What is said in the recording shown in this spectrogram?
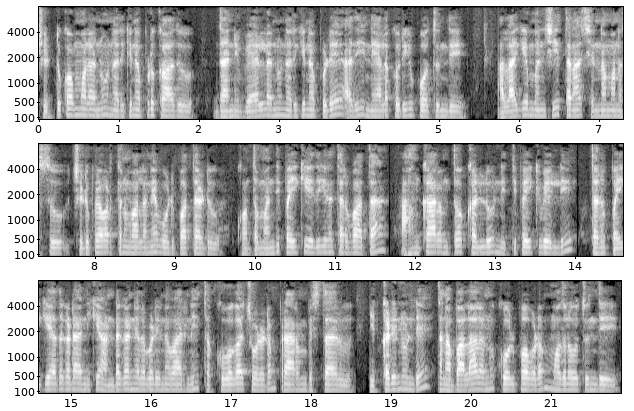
చెట్టు కొమ్మలను నరికినప్పుడు కాదు. దాని వేళ్ళను నరికినప్పుడే అది నేల కొరిగిపోతుంది. అలాగే మనిషి తన చిన్న మనస్సు చెడు ప్రవర్తన వల్లనే ఓడిపోతాడు. కొంతమంది పైకి ఎదిగిన తర్వాత అహంకారంతో కళ్ళు నెత్తిపైకి వెళ్ళి తను పైకి ఎదగడానికి అండగా నిలబడిన వారిని తక్కువగా చూడడం ప్రారంభిస్తారు. ఇక్కడి నుండే తన బలాలను కోల్పోవడం మొదలవుతుంది.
